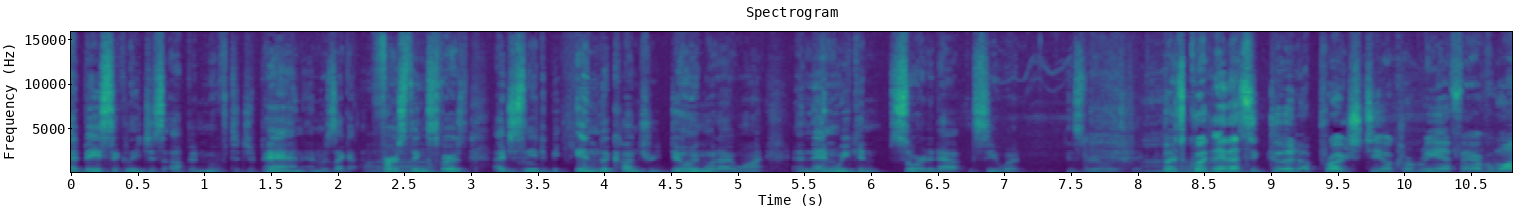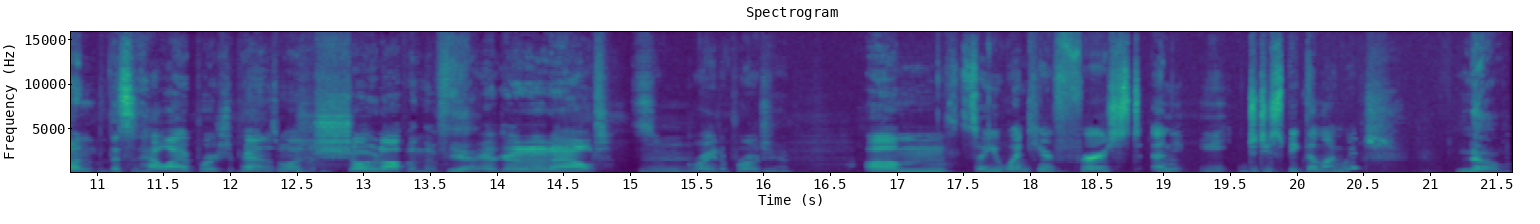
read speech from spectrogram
I basically just up and moved to Japan and was like, first things first, I just need to be in the country doing what I want, and then we can sort it out and see what is realistic. But quickly, that's a good approach to your career. For everyone, this is how I approach Japan as well. I just showed up and they Yeah. figured it out. It's a great approach. Yeah. So you went here first, and you, did you speak the language? No,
